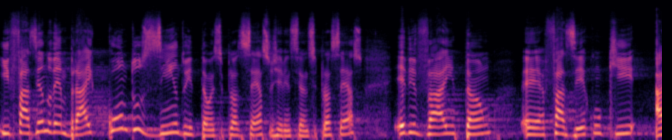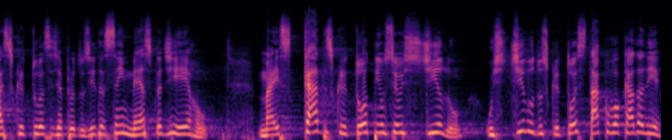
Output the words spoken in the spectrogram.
e fazendo lembrar e conduzindo então esse processo, gerenciando esse processo, ele vai então é, fazer com que a escritura seja produzida sem mescla de erro. Mas cada escritor tem o seu estilo. O estilo do escritor está colocado ali.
